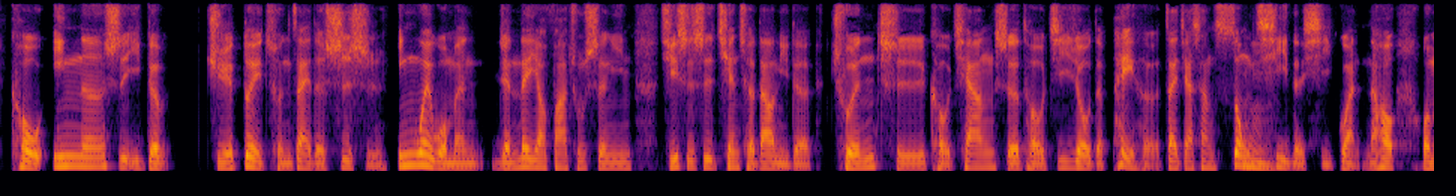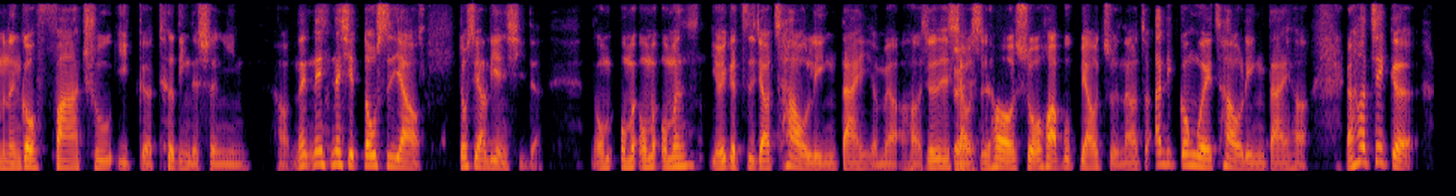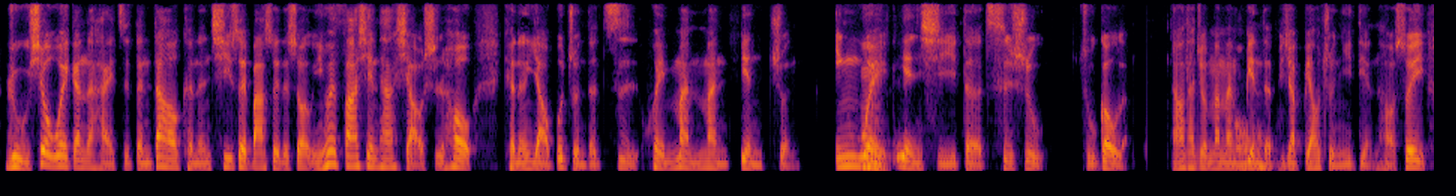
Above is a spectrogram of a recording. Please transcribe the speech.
口音呢是一个。绝对存在的事实，因为我们人类要发出声音，其实是牵扯到你的唇齿、口腔、舌头肌肉的配合，再加上送气的习惯，嗯、然后我们能够发出一个特定的声音。好，那那那些都是要都是要练习的。我们我们我们我们有一个字叫“臭奶呆”，有没有哈？就是小时候说话不标准，然后说啊你恭维臭奶呆哈。然后这个乳臭未干的孩子，等到可能七岁八岁的时候，你会发现他小时候可能咬不准的字会慢慢变准，因为练习的次数足够了，嗯、然后他就慢慢变得比较标准一点哈。哦、所以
